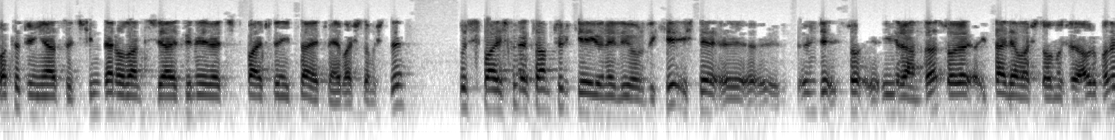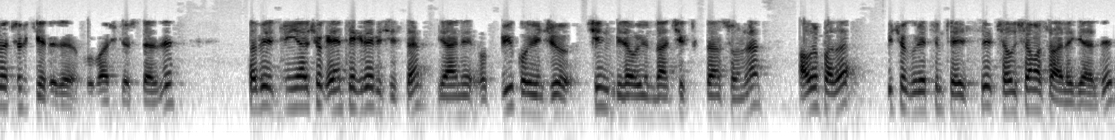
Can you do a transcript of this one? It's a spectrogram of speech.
Batı dünyası Çin'den olan ticaretini ve siparişlerini iptal etmeye başlamıştı. Bu siparişler tam Türkiye'ye yöneliyordu ki işte e, önce so- İran'da sonra İtalya başta olmak üzere Avrupa'da ve Türkiye'de de bu baş gösterdi. Tabii dünya çok entegre bir sistem. Yani büyük oyuncu Çin bile oyundan çıktıktan sonra Avrupa'da birçok üretim tesisi çalışamaz hale geldi.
